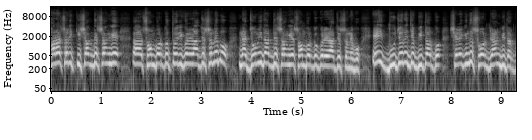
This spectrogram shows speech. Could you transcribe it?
সরাসরি কৃষকদের সঙ্গে সম্পর্ক তৈরি করে রাজস্ব নেব না জমিদারদের সঙ্গে সম্পর্ক করে রাজস্ব নেব? এই দুজনের যে বিতর্ক, সেটা কিন্তু সোর গ্রান্ট বিতর্ক।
